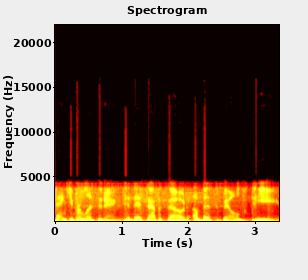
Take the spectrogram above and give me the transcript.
Thank you for listening to this episode of The Spilled Tea.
